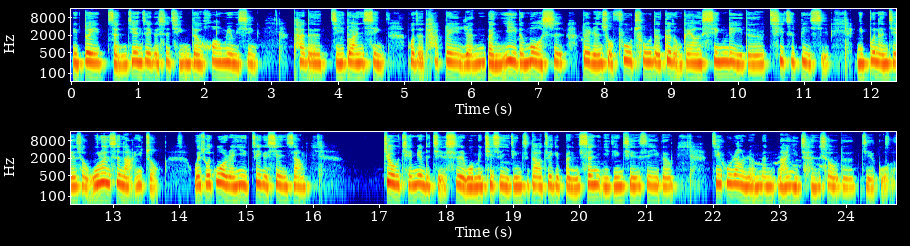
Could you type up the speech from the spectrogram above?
你对整件这个事情的荒谬性、它的极端性，或者他对人本意的漠视，对人所付出的各种各样心力的弃之敝屣，你不能接受。无论是哪一种，我说过仁义这个现象，就前面的解释，我们其实已经知道，这个本身已经其实是一个。几乎让人们难以承受的结果了。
